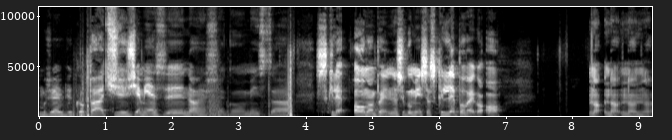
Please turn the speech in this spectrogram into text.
możemy wykopać ziemię z naszego miejsca skle... O, mam pewien, naszego miejsca sklepowego, o. No, no, no, no.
